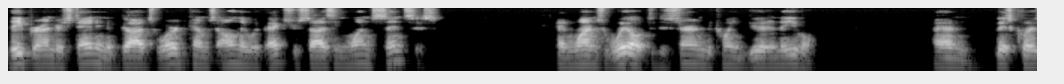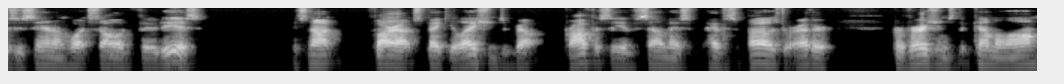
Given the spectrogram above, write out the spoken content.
Deeper understanding of God's Word comes only with exercising one's senses and one's will to discern between good and evil. And this clues us in on what solid food is. It's not far out speculations about prophecy of some has, have supposed or other perversions that come along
